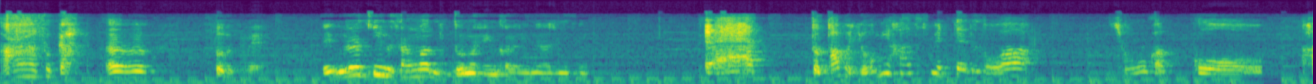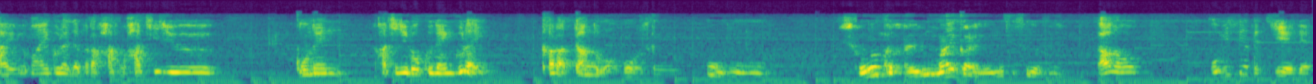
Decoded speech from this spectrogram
ああそっかうんうんそうですねえ、ウラキングさんはどの辺から読み始めてるの？えーっと、多分読み始めてるのは、小学校入る前ぐらいだから、は85年、86年ぐらいからだとは思うんですけど、ほうほうほう小学校入る前から読むってすごいね。あの、お店やって自営で、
